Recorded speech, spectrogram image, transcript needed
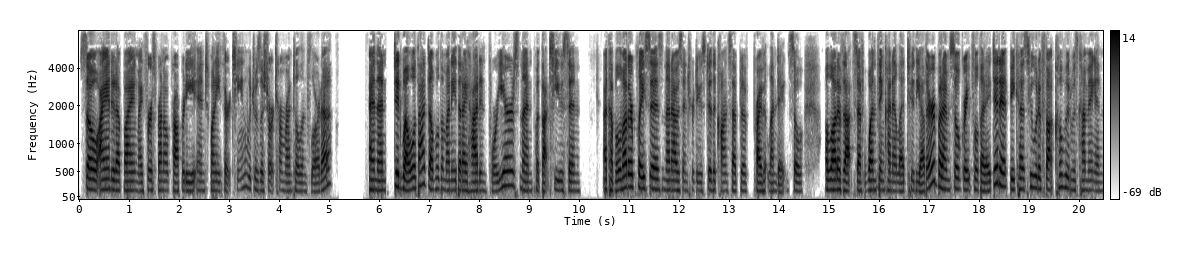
So I ended up buying my first rental property in 2013, which was a short term rental in Florida. And then did well with that, double the money that I had in four years, and then put that to use in a couple of other places. And then I was introduced to the concept of private lending. So a lot of that stuff, one thing kind of led to the other, but I'm so grateful that I did it because who would have thought COVID was coming and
